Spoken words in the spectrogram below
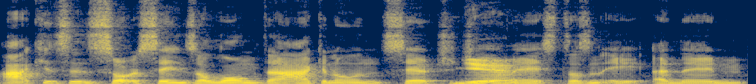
Atkinson sort of sends a long diagonal in search of Yeah. GMS, doesn't he? And then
